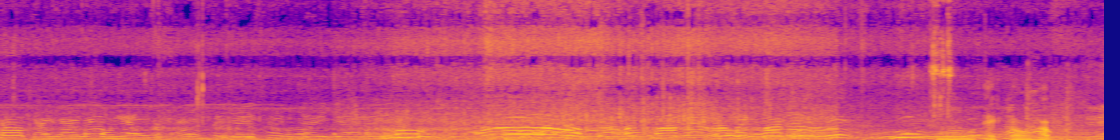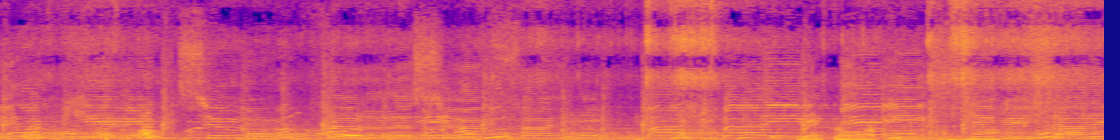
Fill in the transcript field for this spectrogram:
ชอบใจใหญ่แล้วใหญ่ใจใหญ่ชอบใจใหญ่โอ้โหแอคเราครับแอคเราครับผู้ให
